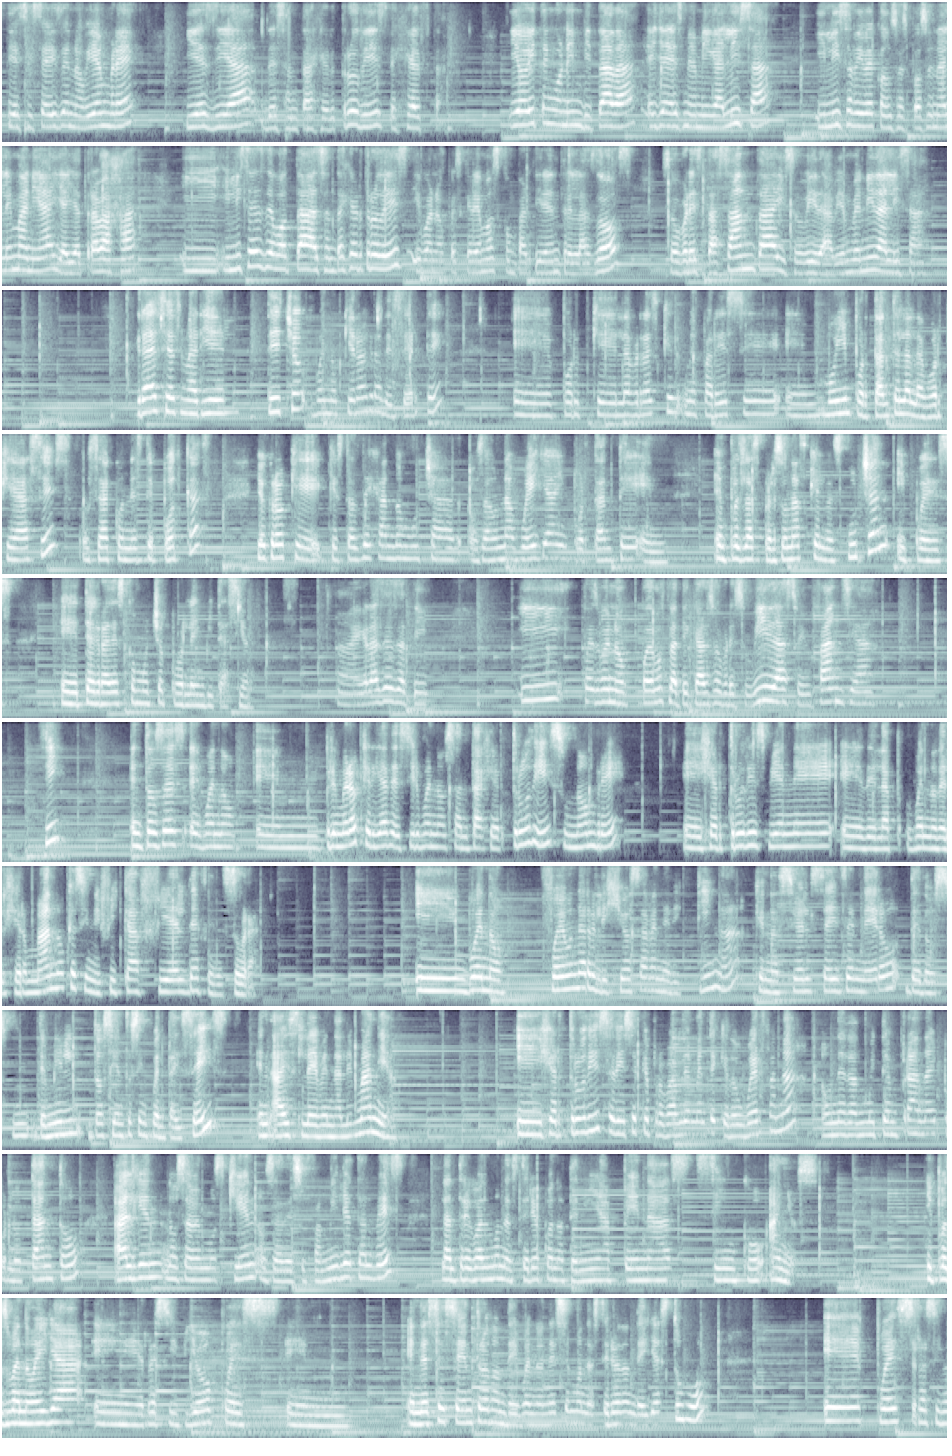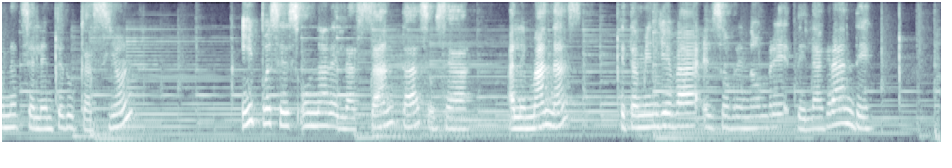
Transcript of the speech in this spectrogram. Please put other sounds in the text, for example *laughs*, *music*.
es 16 de noviembre y es día de Santa Gertrudis de Helfta. Y hoy tengo una invitada, ella es mi amiga Lisa y Lisa vive con su esposo en Alemania y allá trabaja. Y, Lisa es devota a Santa Gertrudis y bueno, pues queremos compartir entre las dos sobre esta santa y su vida. Bienvenida Lisa. Gracias Mariel. De hecho, bueno, quiero agradecerte eh, porque la verdad es que me parece eh, muy importante la labor que haces, o sea, con este podcast. Yo creo que, que estás dejando mucha, o sea, una huella importante en, en pues las personas que lo escuchan y pues eh, te agradezco mucho por la invitación. Ay, gracias a ti. Y pues bueno, podemos platicar sobre su vida, su infancia. Sí, entonces, bueno, em, primero quería decir, bueno, Santa Gertrudis, su nombre, eh, Gertrudis viene eh, bueno, del germano que significa fiel defensora. Y bueno, fue una religiosa benedictina que nació el 6 de enero de, de 1256 en Eisleben, Alemania. Y Gertrudis se dice que probablemente quedó huérfana a una edad muy temprana y por lo tanto alguien, no sabemos quién, o sea, de su familia tal vez, la entregó al monasterio cuando tenía apenas cinco años. Y pues bueno, ella eh, recibió pues en, ese centro donde, bueno, en ese monasterio donde ella estuvo, eh, pues recibió una excelente educación y pues es una de las santas, o sea, alemanas, que también lleva el sobrenombre de la Grande.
